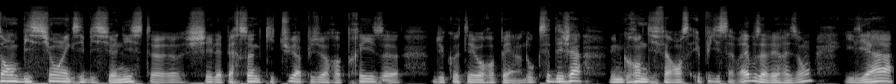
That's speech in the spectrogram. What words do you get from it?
ambition exhibitionniste euh, chez les personnes qui tuent à plusieurs reprises du côté européen. Donc c'est déjà une grande différence. Et puis c'est vrai, vous avez raison, il y a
